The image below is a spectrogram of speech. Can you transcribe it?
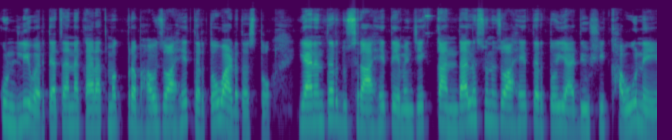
कुंडलीवर त्याचा नकारात्मक प्रभाव जो आहे तर तो वाढत असतो. यानंतर दुसरा आहे ते म्हणजे कांदा लसूण जो आहे तर तो या दिवशी खाऊ नये.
